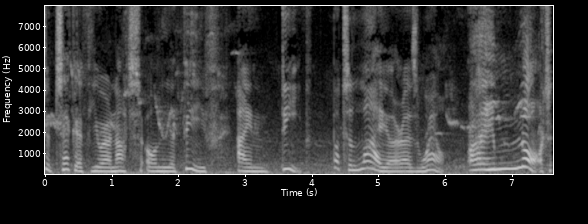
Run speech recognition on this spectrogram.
To check if you are not only a thief, ein Dieb, but a liar as well. I'm not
